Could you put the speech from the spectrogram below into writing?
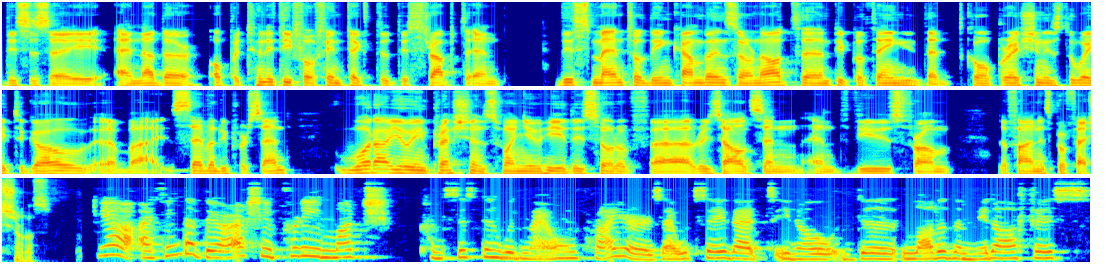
this is a another opportunity for fintech to disrupt and dismantle the incumbents or not. People think that cooperation is the way to go uh, by 70%. What are your impressions when you hear these sort of uh, results and, and views from the finance professionals? Yeah, I think that they're actually pretty much consistent with my own priors. I would say that, you know, the, a lot of the mid office,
